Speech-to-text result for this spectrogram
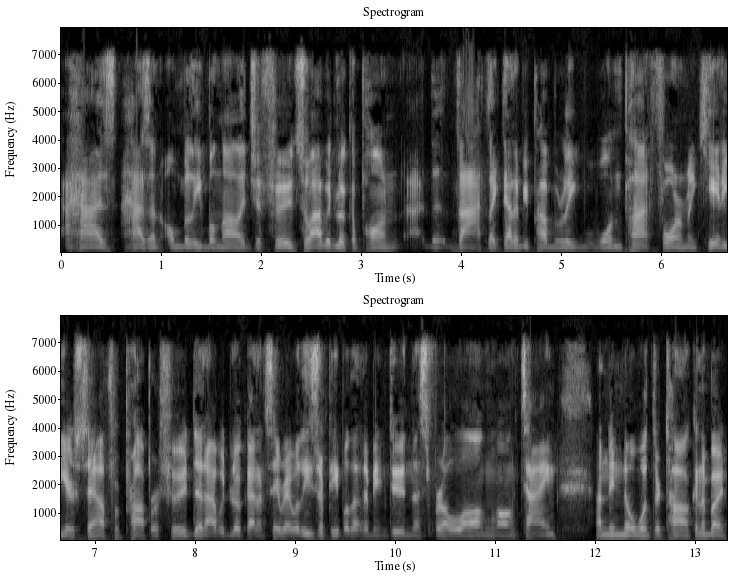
has has an unbelievable knowledge of food. So I would look upon uh, that like that'd be probably one platform. And Katie yourself for proper food that I would look at and say, right, well, these are people that have been doing this for a long, long time, and they know what they're talking about.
